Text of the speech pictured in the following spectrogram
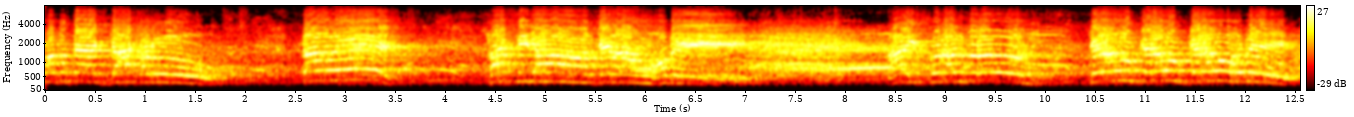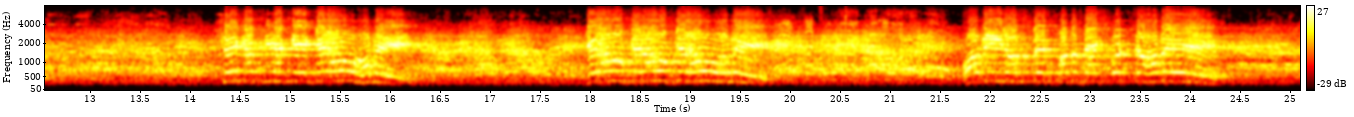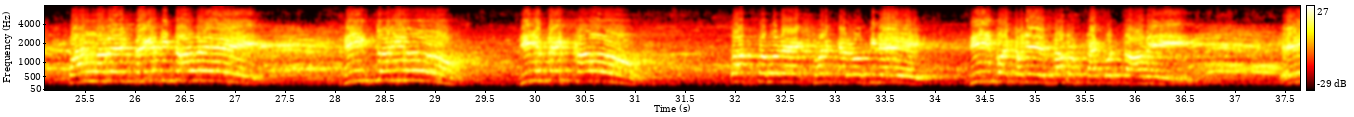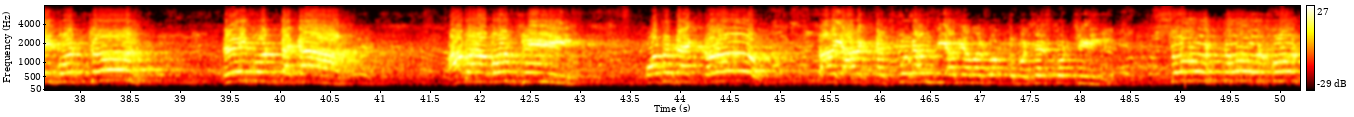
পদত্যাগ না করো তাহলে হাসিনা জেরাও হবে। নিরপেক্ষ তত্ত্বাবধায়ক সরকারের অধীনে নির্বাচনের ব্যবস্থা করতে হবে। এই বছর এই ডাকাত আবার বলছি, পদত্যাগ করো। তাই আরেকটা স্লোগান দিয়ে আমি আমার বক্তব্য শেষ করছি। চোর চোর ভোট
